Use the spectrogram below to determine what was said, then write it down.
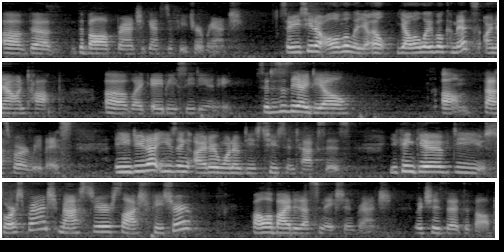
of the develop branch against the feature branch. So you see that all the yellow label commits are now on top of like A, B, C, D, and E. So this is the ideal um, fast forward rebase. And you do that using either one of these two syntaxes. You can give the source branch master slash feature, followed by the destination branch, which is the develop.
